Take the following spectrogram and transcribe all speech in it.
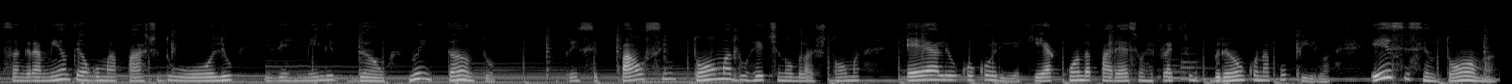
Sangramento em alguma parte do olho e vermelhidão. No entanto, principal sintoma do retinoblastoma é a leucocoria, que é quando aparece um reflexo branco na pupila. Esse sintoma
